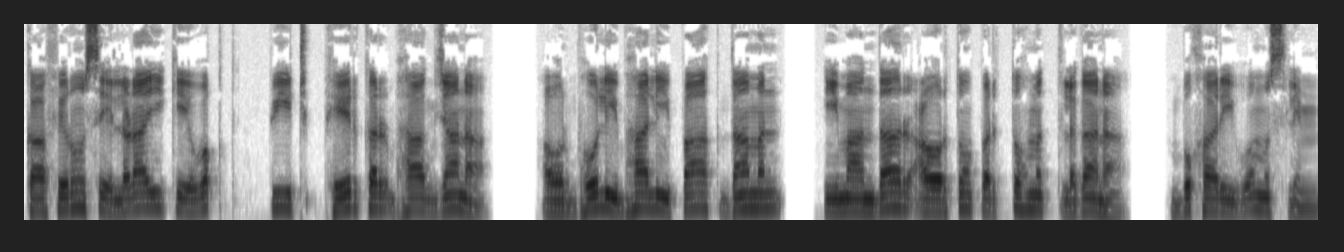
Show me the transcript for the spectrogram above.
کافروں سے لڑائی کے وقت پیٹھ پھیر کر بھاگ جانا اور بھولی بھالی پاک دامن ایماندار عورتوں پر تہمت لگانا، بخاری و مسلم۔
